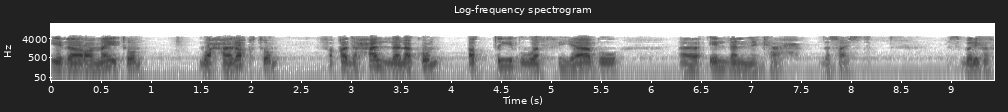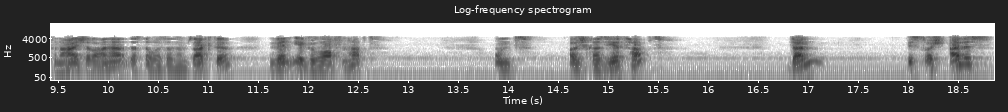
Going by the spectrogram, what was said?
إذا رميتم وحلقتم فقد حل لكم الطيب والثياب إلا النكاح. Das heißt, es ist überliefert von Aisha anha, dass der Prophet sagte, wenn ihr geworfen habt und euch rasiert habt, dann ist euch alles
